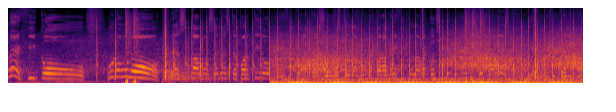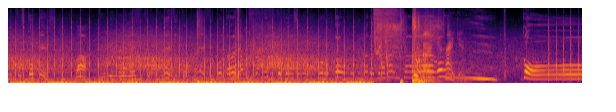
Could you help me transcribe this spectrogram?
México. 1-1. Estamos en este partido. México, atención, esta es la buena para México. La va consiguiendo México otra vez. Viene México en muchos toques. Va moviéndola México. México, México, otra vez la busca México, pero se va por todos los lugares de la cancha. Gol. Gol.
